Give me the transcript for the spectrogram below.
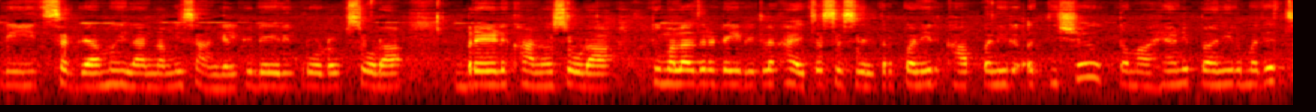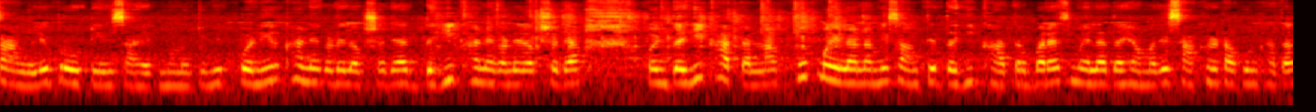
प्लीज सगळ्या महिलांना मी सांगेल की डेअरी प्रोडक्ट सोडा ब्रेड खाणं सोडा. तुम्हाला जर डेअरीतलं खायचंच असेल तर पनीर खा. पनीर अतिशय उत्तम आहे आणि पनीरमध्ये चांगले प्रोटीन्स आहेत. म्हणून तुम्ही पनीर खाण्याकडे लक्ष द्या दही खाण्याकडे लक्ष द्या. पण दही खाताना खूप महिलांना मी सांगते दही खा तर बऱ्याच महिला दह्यामध्ये साखर टाकून खातात.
